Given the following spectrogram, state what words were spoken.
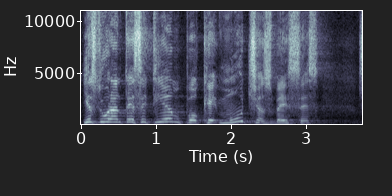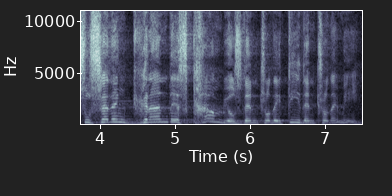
Y es durante ese tiempo que muchas veces suceden grandes cambios dentro de ti, dentro de mí.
